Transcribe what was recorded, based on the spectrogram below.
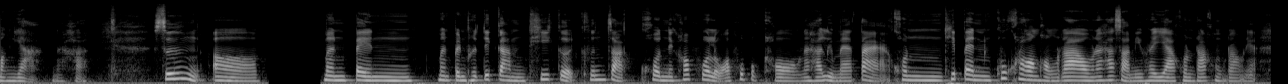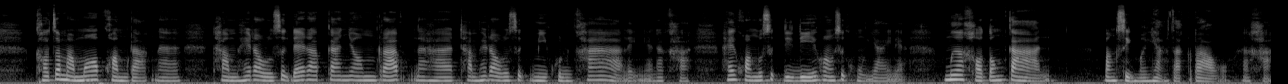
บางอย่างนะคะ ซึ่ง มันเป็นมันเป็นพฤติกรรมที่เกิดขึ้นจากคนในครอบครัวหรือว่าผู้ปกครองนะคะ หรือแม้แต่คนที่เป็นคู่ครองของเรานะคะ สามีภรรยาคนรักของเราเนี่ยเขาจะมามอบความรักนะทำให้เรารู้สึกได้รับการยอมรับนะคะทำให้เรารู้สึกมีคุณค่าอะไรเงี้ยนะคะ ให้ความรู้สึกดีๆให้ความรู้สึกห่วงใยเนี่ยเมื่อเขาต้องการบางสิ่งบางอย่างจากเรานะคะ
